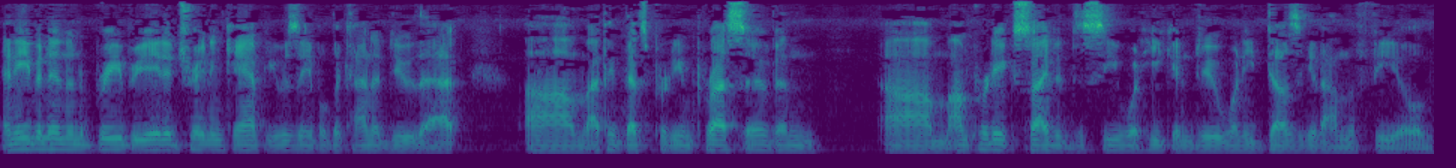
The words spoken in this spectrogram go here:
And even in an abbreviated training camp, he was able to kind of do that. Um, I think that's pretty impressive, and um, I'm pretty excited to see what he can do when he does get on the field.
